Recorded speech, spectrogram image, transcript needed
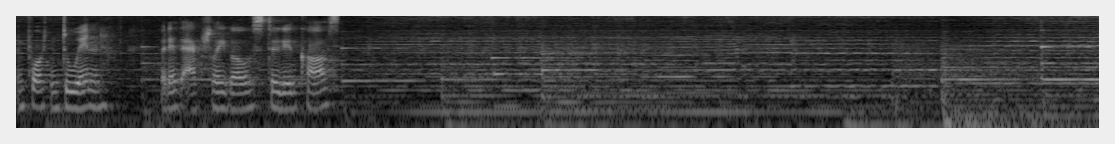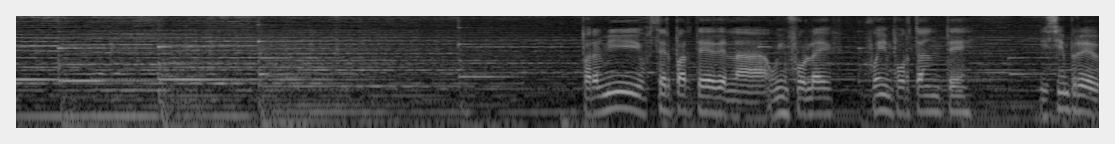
important to win, but it actually goes to a good cause. Para mí ser parte de la Win for Life fue importante y siempre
